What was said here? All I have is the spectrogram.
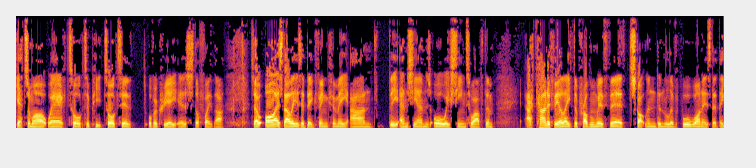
get some artwork, talk to pe- talk to other creators, stuff like that. So artist alley is a big thing for me, and the MCMs always seem to have them. I kind of feel like the problem with the Scotland and the Liverpool one is that they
